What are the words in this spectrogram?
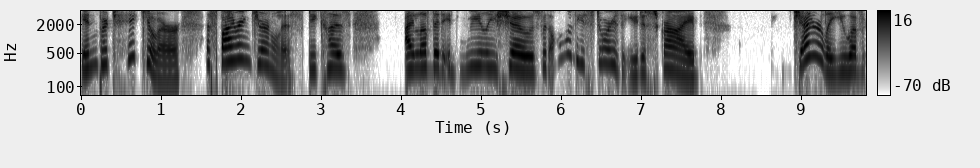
in particular aspiring journalists because i love that it really shows with all of these stories that you describe generally you have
